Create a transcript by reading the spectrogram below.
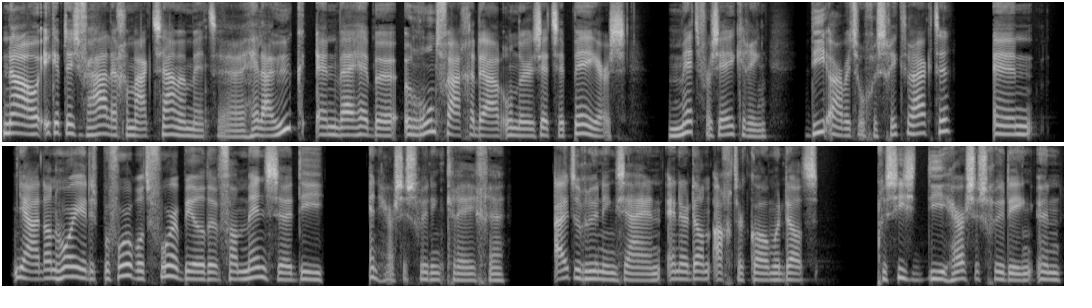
Nou, ik heb deze verhalen gemaakt samen met uh, Hella Huuk. En wij hebben een rondvraag gedaan onder ZZP'ers met verzekering die arbeidsongeschikt raakten. En ja, dan hoor je dus bijvoorbeeld voorbeelden van mensen die een hersenschudding kregen, uit de running zijn en er dan achter komen dat precies die hersenschudding een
